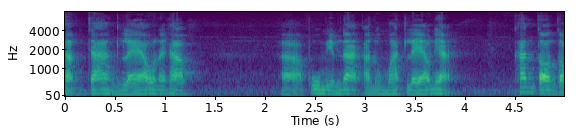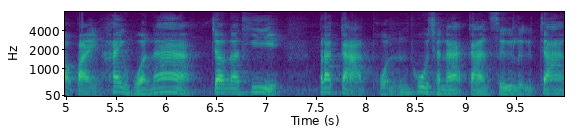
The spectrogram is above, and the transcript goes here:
สั่งจ้างแล้วนะครับผู้มีอำนาจอนุมัติแล้วเนี่ย ขั้นตอนต่อไปให้หัวหน้าเจ้าหน้าที่ประกาศผลผู้ชนะการซื้อหรือจ้าง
